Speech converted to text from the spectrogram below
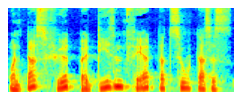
Und das führt bei diesem Pferd dazu, dass es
